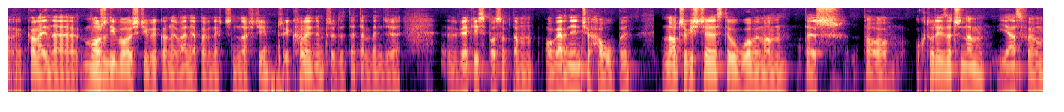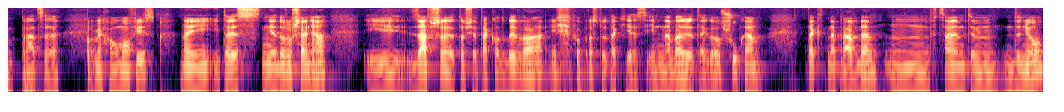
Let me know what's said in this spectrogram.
e, kolejne możliwości wykonywania pewnych czynności, czyli kolejnym priorytetem będzie w jakiś sposób tam ogarnięcie chałupy. No oczywiście z tyłu głowy mam też to, o której zaczynam ja swoją pracę w formie home office. No i, i to jest nie do ruszenia. I zawsze to się tak odbywa i po prostu tak jest. I na bazie tego szukam tak naprawdę mm, w całym tym dniu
